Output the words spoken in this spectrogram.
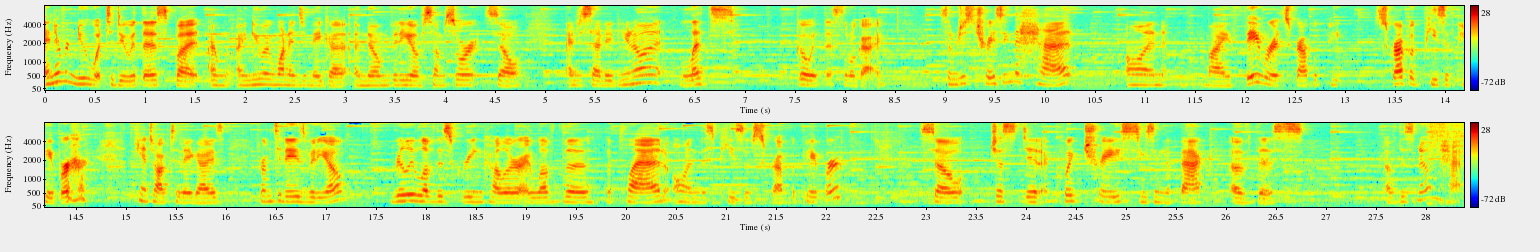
I never knew what to do with this, but I, I knew I wanted to make a, a gnome video of some sort, so I decided, you know what, let's go with this little guy. So I'm just tracing the hat on my favorite scrapbook, scrapbook piece of paper. Can't talk today, guys. From today's video. Really love this green color. I love the, the plaid on this piece of scrapbook paper. So just did a quick trace using the back of this of this gnome hat.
